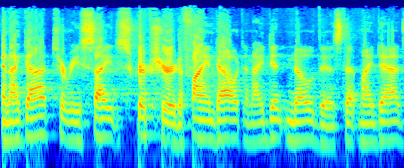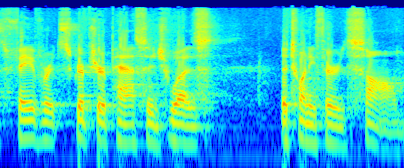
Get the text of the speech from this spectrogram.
And I got to recite scripture to find out, and I didn't know this, that my dad's favorite scripture passage was the 23rd Psalm.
